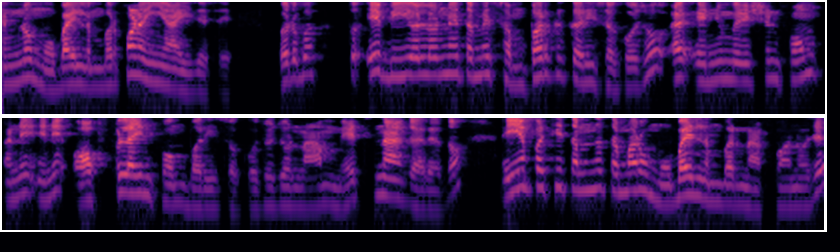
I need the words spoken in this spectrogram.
એમનો મોબાઈલ નંબર પણ અહીંયા આવી જશે. બરોબર? તો એ બીએલઓને તમે સંપર્ક કરી શકો છો એન્યુમરેશન ફોર્મ અને એને ઓફલાઈન ફોર્મ ભરી શકો છો, જો નામ મેચ ના કરે તો. અહીંયા પછી તમને તમારો મોબાઈલ નંબર નાખવાનો છે.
